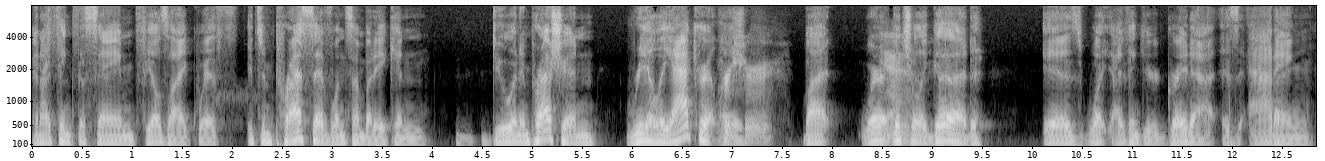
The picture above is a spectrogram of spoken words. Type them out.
and i think the same feels like with it's impressive when somebody can do an impression really accurately For sure. but where it gets really good is what I think you're great at is adding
